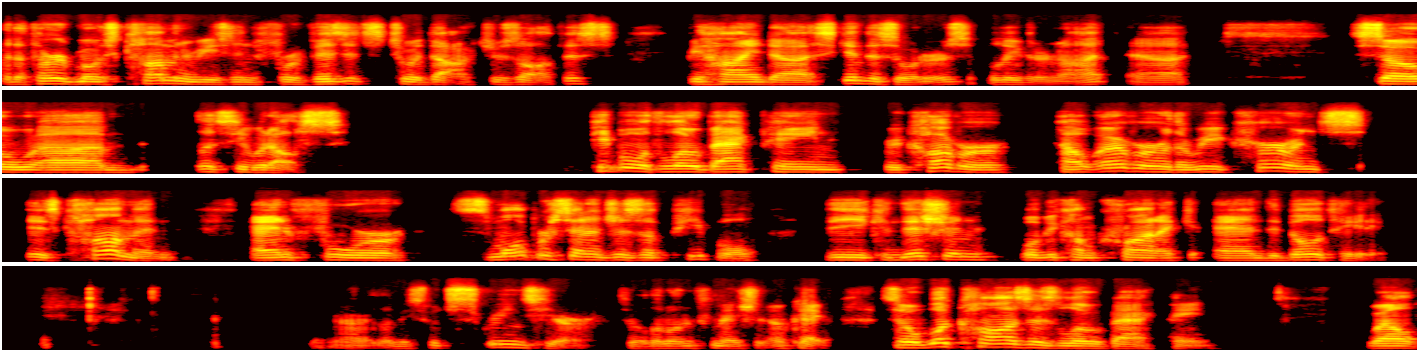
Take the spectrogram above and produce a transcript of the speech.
the third most common reason for visits to a doctor's office behind uh, skin disorders, believe it or not. So um, let's see what else. People with low back pain recover. However, the recurrence is common. And for small percentages of people, the condition will become chronic and debilitating. All right, let me switch screens here to a little information. Okay, so what causes low back pain? Well,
